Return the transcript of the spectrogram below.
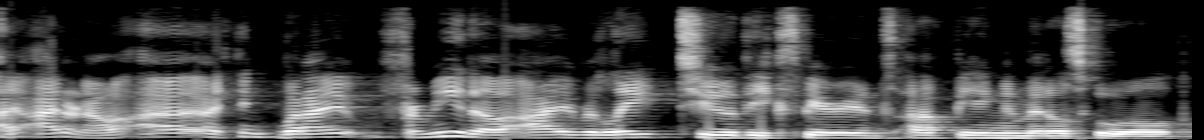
I, I don't know. I, I think what I, for me though, I relate to the experience of being in middle school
